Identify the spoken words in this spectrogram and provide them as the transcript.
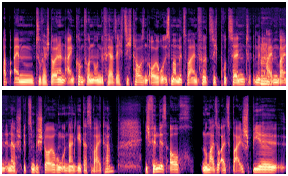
Ab einem zu versteuernden Einkommen von ungefähr 60.000 Euro ist man mit 42 Prozent mit mhm. einem Bein in der Spitzenbesteuerung und dann geht das weiter. Ich finde es auch nur mal so als Beispiel,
